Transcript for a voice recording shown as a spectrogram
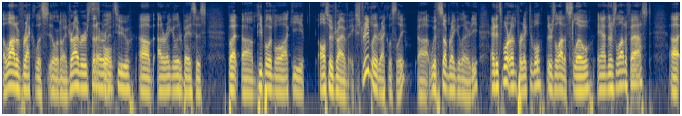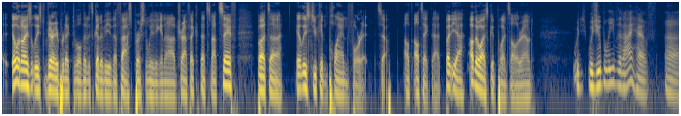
a lot of reckless Illinois drivers that I run into um, on a regular basis, but um, people in Milwaukee also drive extremely recklessly uh, with some regularity, and it's more unpredictable. There's a lot of slow and there's a lot of fast. Uh, Illinois is at least very predictable that it's going to be the fast person weaving in and out of traffic. That's not safe, but uh, at least you can plan for it. So I'll I'll take that. But yeah, otherwise good points all around. Would Would you believe that I have uh,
